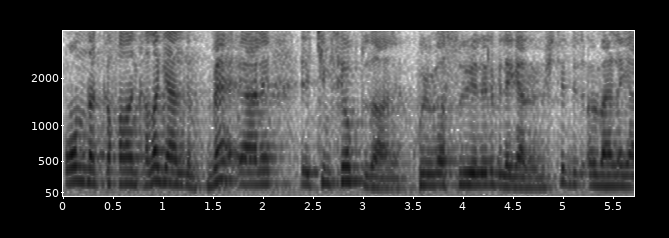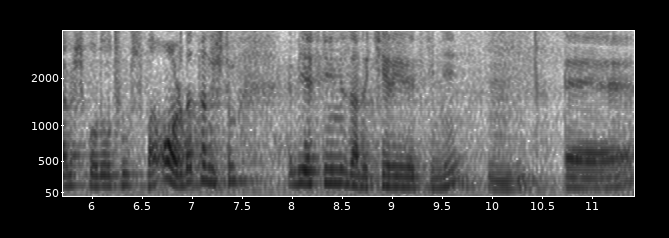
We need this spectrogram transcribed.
10 dakika falan kala geldim. Ve yani e, kimse yoktu da hani. Kulübün asıl üyeleri bile gelmemişti. Biz Ömer'le gelmiştik orada oturmuştuk falan. Orada tanıştım. E, Bir etkinliğimiz vardı. Career etkinliği. Hı hı. Ee,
